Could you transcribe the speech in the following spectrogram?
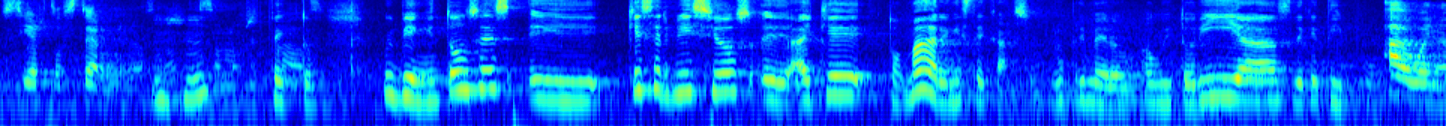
ciertos términos. perfecto. Muy bien, entonces, eh, ¿qué servicios eh, hay que tomar en este caso? Lo primero, auditorías, ¿de qué tipo? Ah, bueno,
